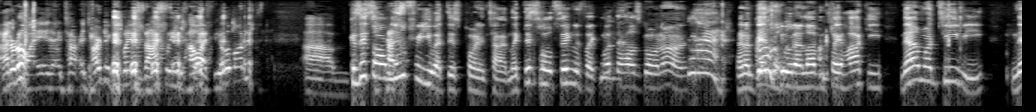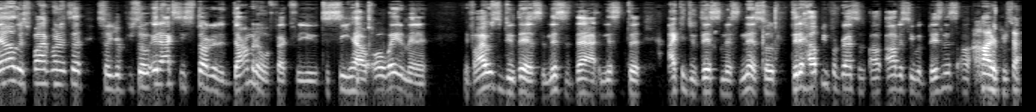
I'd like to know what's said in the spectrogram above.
I don't know. it's hard, it's hard to explain exactly how I feel about it. Um, Because um, it's all new for you at this point in time. Like this whole thing was like, what the hell's going on? Yeah. And I'm getting to do what I love and play hockey. Now I'm on TV. Now there's 500. So, so you're so it actually started a domino effect for you to see how. Oh wait a minute if I was to do this and this is that and this to I could do this and this and this. So did it help you progress? Obviously with business. Hundred percent.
